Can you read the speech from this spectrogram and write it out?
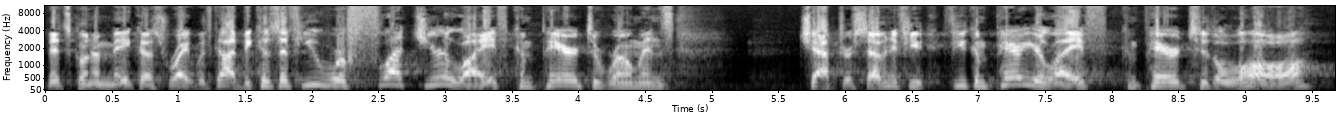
that's going to make us right with God. Because if you reflect your life compared to Romans chapter 7, if you, if you compare your life compared to the law,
